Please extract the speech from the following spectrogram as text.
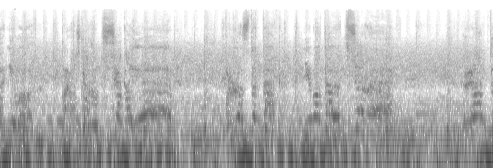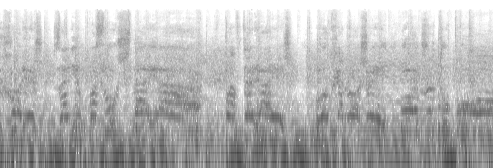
Про него расскажут всякое Просто так не болтают все же А ты ходишь за ним послушная Повторяешь, он хороший, он же тупой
